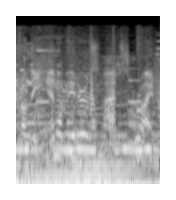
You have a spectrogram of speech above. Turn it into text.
from the innovators at Stride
